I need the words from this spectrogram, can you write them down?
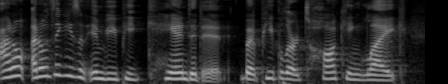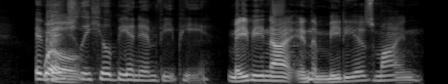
I don't I don't think he's an MVP candidate, but people are talking like eventually he'll be an MVP. Maybe not in the media's mind.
